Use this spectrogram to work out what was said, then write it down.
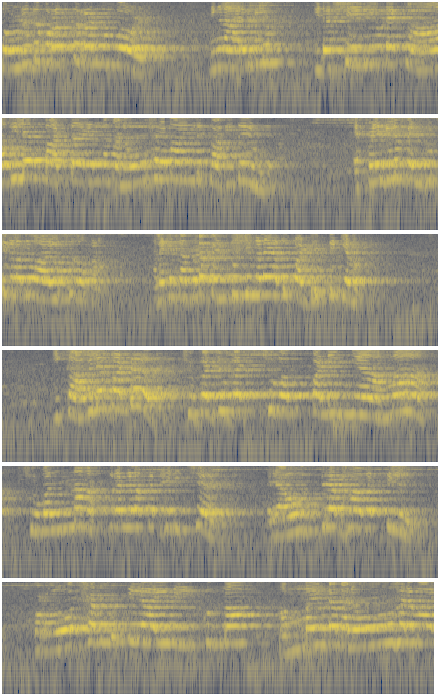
തൊഴുത് പുറത്തിറങ്ങുമ്പോൾ നിങ്ങൾ ആരെങ്കിലും ഇടശ്ശേരിയുടെ കാവിലെ പാട്ട് എന്ന മനോഹരമായ ഒരു കവിതയുണ്ട്. എപ്പോഴെങ്കിലും പെൺകുട്ടികൾ അത് വായിച്ചു നോക്കണം. അല്ലെങ്കിൽ നമ്മുടെ പെൺകുഞ്ഞുങ്ങളെ അത് പഠിപ്പിക്കണം. ഈ കാവിലെ പാട്ട് ചുക ചുക ചുവപ്പണിഞ്ഞ അമ്മ ചുവന്ന വസ്ത്രങ്ങളൊക്കെ ധരിച്ച് രൗദ്രഭാവത്തിൽ ക്രോധമൂർത്തിയായി നിൽക്കുന്ന അമ്മയുടെ മനോഹരമായ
